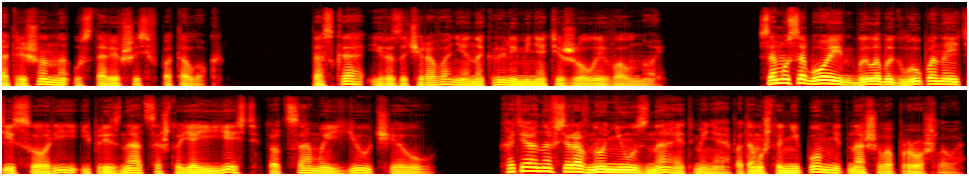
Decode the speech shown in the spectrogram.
отрешенно уставившись в потолок. Тоска и разочарование накрыли меня тяжелой волной. Само собой, было бы глупо найти Сори и признаться, что я и есть тот самый Ю Чеу. Хотя она все равно не узнает меня, потому что не помнит нашего прошлого.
